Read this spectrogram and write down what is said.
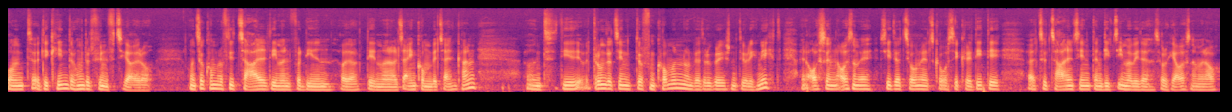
und äh, die Kinder 150 Euro. Und so kommt man auf die Zahl, die man verdienen oder die man als Einkommen bezeichnen kann. Und die drunter sind, dürfen kommen und wer darüber ist, natürlich nicht. In Ausnahmesituationen, wenn jetzt große Kredite äh, zu zahlen sind, dann gibt es immer wieder solche Ausnahmen auch.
